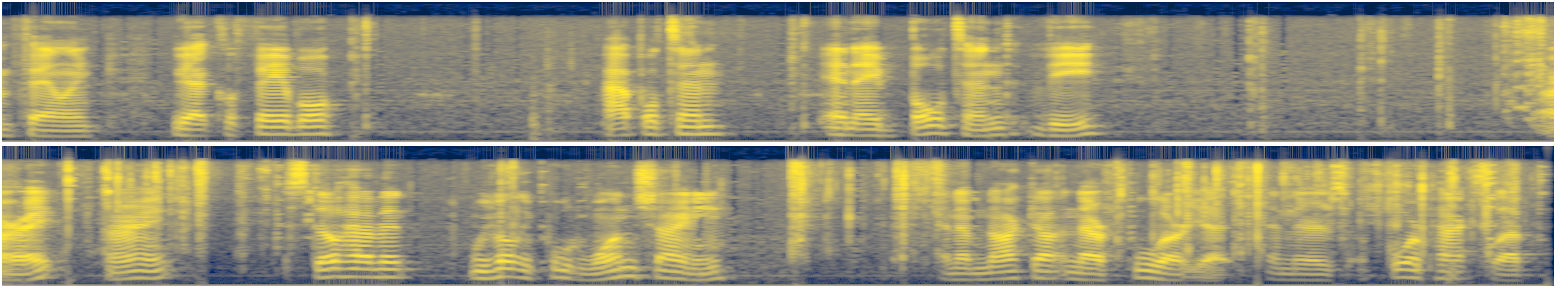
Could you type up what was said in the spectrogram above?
I'm failing. We got Clefable, Appletun, and a Boltund V. Alright, alright. Still haven't, we've only pulled one shiny, and I've not gotten our full art yet, and there's four packs left.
